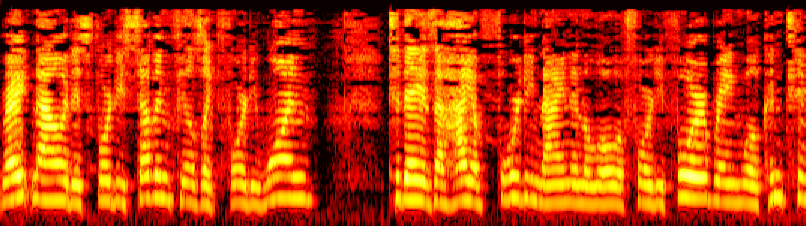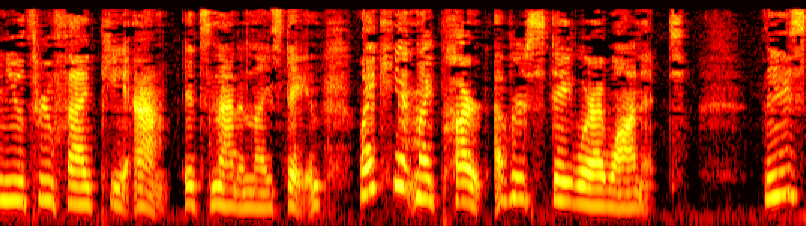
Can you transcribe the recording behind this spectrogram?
Right now it is 47, feels like 41. Today is a high of 49 and a low of 44. Rain will continue through 5 p.m. It's not a nice day. And why can't my part ever stay where I want it? These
